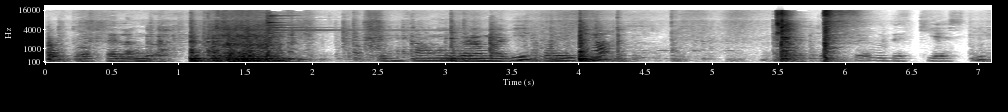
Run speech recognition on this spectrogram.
Tot pe lângă. Sunt cam îngrămădit aici. Tot felul de chestii.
